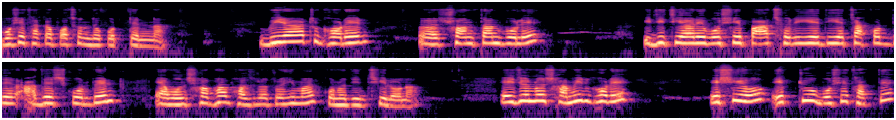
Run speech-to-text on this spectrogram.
বসে থাকা পছন্দ করতেন না। বিরাট ঘরের সন্তান বলে ইজি চেয়ারে বসে পা ছড়িয়ে দিয়ে চাকরদের আদেশ করবেন এমন স্বভাব হজরত রহিমার কোনো দিন ছিল না। এই জন্য স্বামীর ঘরে এসেও একটুও বসে থাকতে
